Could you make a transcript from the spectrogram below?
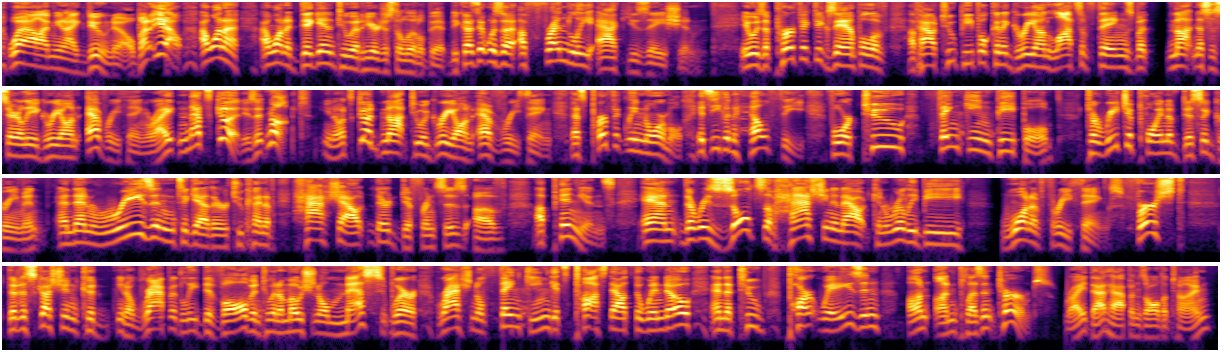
well, I mean, I do know, but you know, I want to I want to dig into it here just a little bit because it was a, a, friendly accusation. It was a perfect example of of how two people can agree on lots of things, but not necessarily agree on everything, right? And that's good, is it not? You know, it's good not to agree on everything. That's perfectly normal. It's even healthy for two thinking people to reach a point of disagreement and then reason together to kind of hash out their differences of opinions. And the results of hashing it out can really be one of three things. First, the discussion could, you know, rapidly devolve into an emotional mess where rational thinking gets tossed out the window and the two part ways in on unpleasant terms, right? That happens all the time.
